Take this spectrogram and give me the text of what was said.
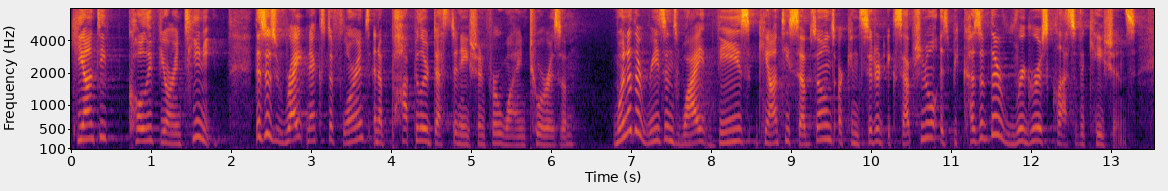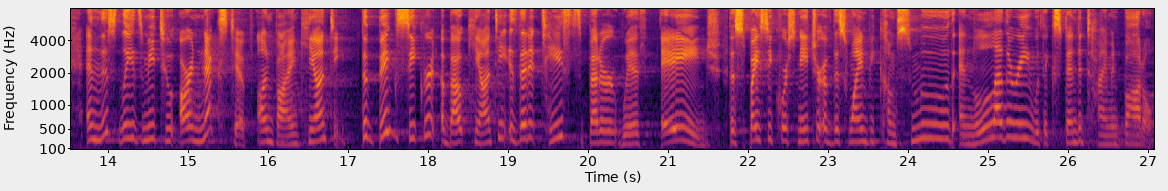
Chianti Colli Fiorentini, this is right next to Florence and a popular destination for wine tourism. One of the reasons why these Chianti subzones are considered exceptional is because of their rigorous classifications. And this leads me to our next tip on buying Chianti. The big secret about Chianti is that it tastes better with age. The spicy coarse nature of this wine becomes smooth and leathery with extended time in bottle.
